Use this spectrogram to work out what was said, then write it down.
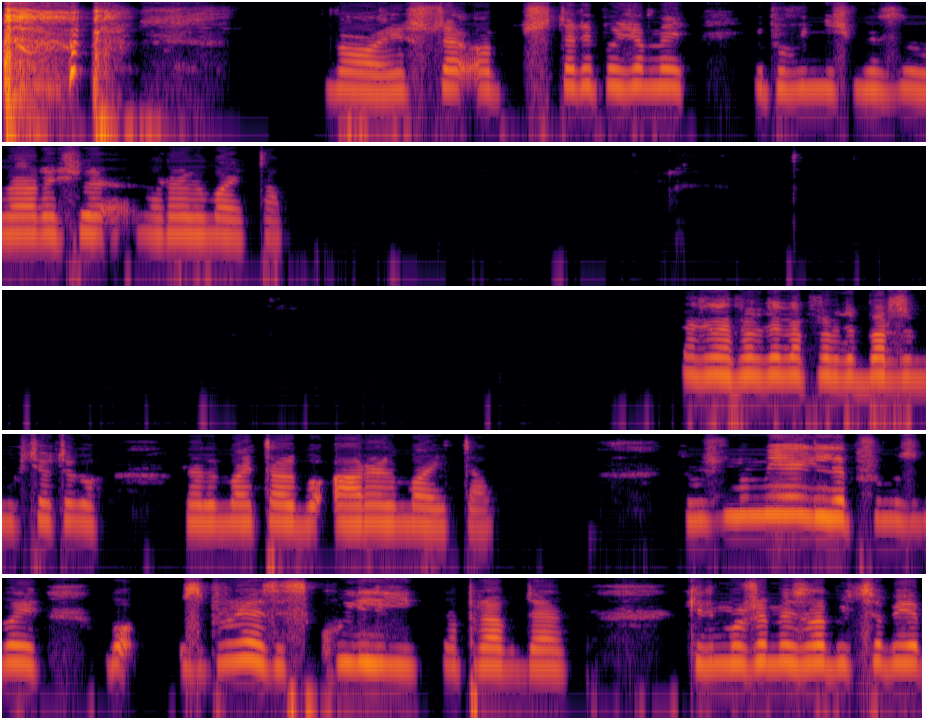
No, jeszcze od cztery poziomy i powinniśmy znaleźć Realmite'a. Tak naprawdę, naprawdę bardzo bym chciał tego Relmite'a albo Arelmite'a. Żebyśmy mieli lepszą zbroję, bo zbroja ze Squilly, naprawdę, kiedy możemy zrobić sobie,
